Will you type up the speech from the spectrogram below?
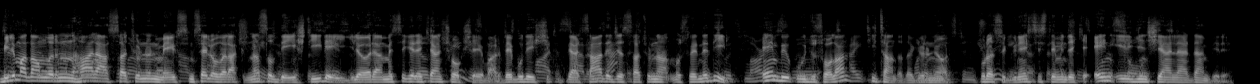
Bilim adamlarının hala Satürn'ün mevsimsel olarak nasıl değiştiğiyle ilgili öğrenmesi gereken çok şey var ve bu değişiklikler sadece Satürn'ün atmosferinde değil, en büyük uydusu olan Titan'da da görünüyor. Burası Güneş sistemindeki en ilginç yerlerden biri.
